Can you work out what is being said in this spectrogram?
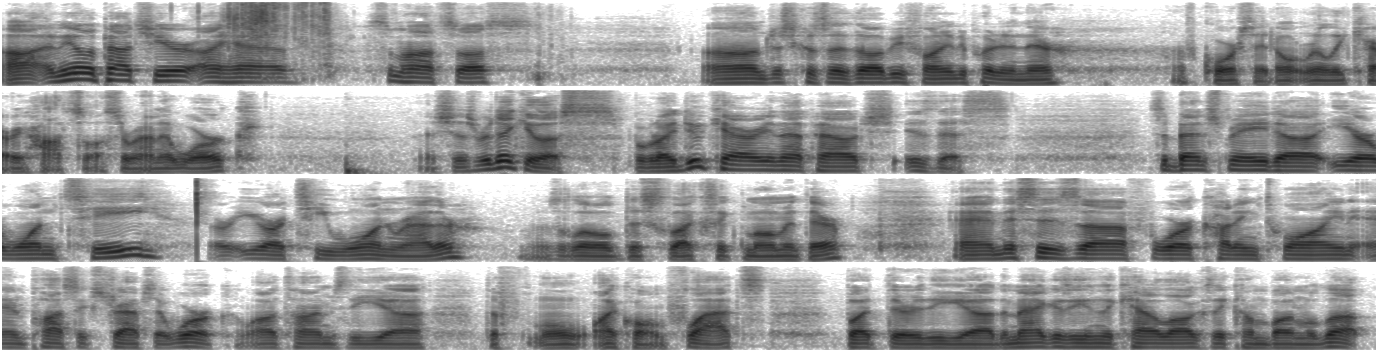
Uh, and the other pouch here, I have some hot sauce. Um, just because I thought it'd be funny to put it in there. Of course, I don't really carry hot sauce around at work. That's just ridiculous. But what I do carry in that pouch is this. It's a Benchmade uh, ER1T, or ERT1 rather. There's a little dyslexic moment there. And this is uh, for cutting twine and plastic straps at work. A lot of times the, uh, the well, I call them flats, but they're the, uh, the magazine, the catalogs, they come bundled up.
